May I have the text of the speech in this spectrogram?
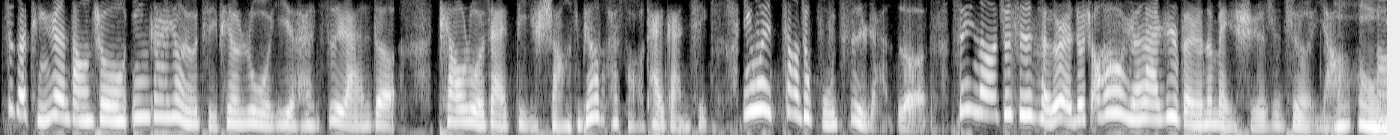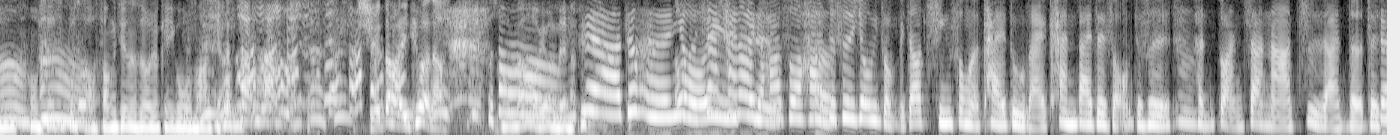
这个庭院当中应该要有几片落叶，很自然的飘落在地上，你不要把它扫得太干净，因为这样就不自然了。所以呢，就是很多人就说，哦，原来日本人的美学是这样。哦哦，我下次不扫房间的时候就可以跟我妈讲 学到了一课呢。这蛮好用的。哦对啊，就很有。我现在看到一个，他说他嗯就是用一种比较轻松的态度来看待这种就是嗯很短暂啊、自然的这种，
